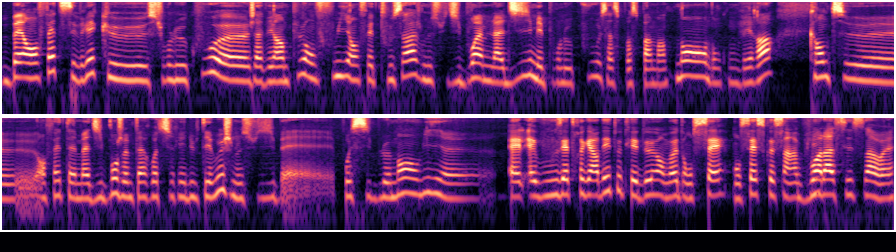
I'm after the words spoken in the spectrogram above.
Ben en fait, c'est vrai que sur le coup, euh, j'avais un peu enfoui en fait tout ça. Je me suis dit bon, elle me l'a dit, mais pour le coup, ça se pose pas maintenant, donc on verra. Quand euh, en fait, elle m'a dit bon, je vais me faire retirer l'utérus, je me suis dit ben possiblement oui. euh, Elle, elle- vous vous êtes regardées toutes les deux en mode on sait, on sait ce que ça implique. voilà, c'est ça, ouais.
